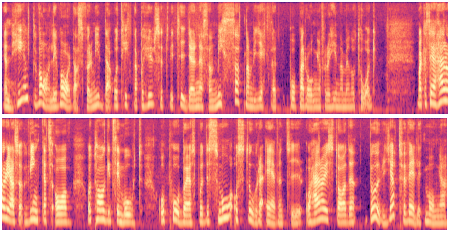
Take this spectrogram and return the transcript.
En helt vanlig vardagsförmiddag och titta på huset vi tidigare nästan missat när vi där på perrongen för att hinna med något tåg. Man kan säga här har det alltså vinkats av och tagits emot och påbörjats både små och stora äventyr. Och här har ju staden börjat för väldigt många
